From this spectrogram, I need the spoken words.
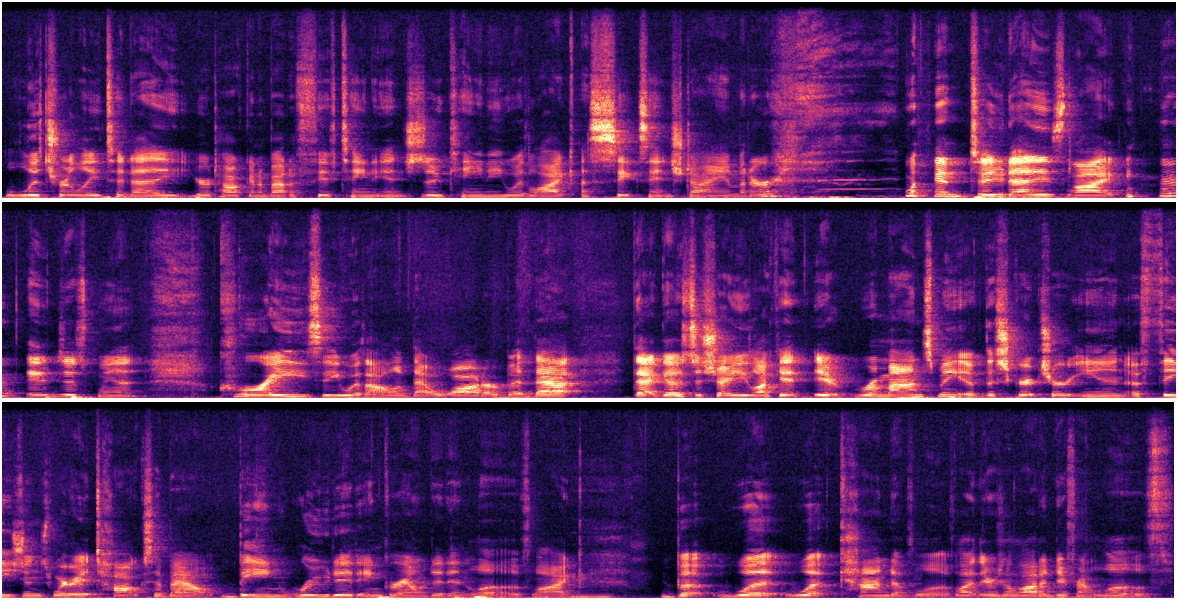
Literally today you're talking about a 15 inch zucchini with like a six inch diameter. Within two days like it just went crazy with all of that water. But that that goes to show you like it it reminds me of the scripture in ephesians where it talks about being rooted and grounded in love like but what what kind of love? Like there's a lot of different love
